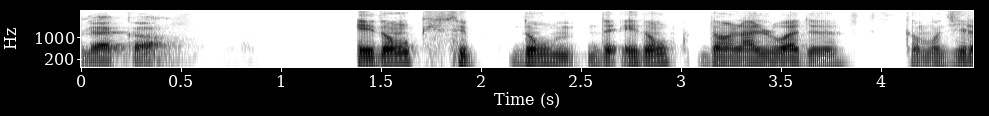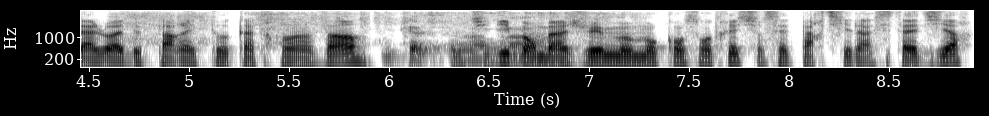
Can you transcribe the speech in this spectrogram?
D'accord. Et donc, c'est donc, et donc, dans la loi de, comme on dit, la loi de Pareto 80-20, tu dis, bon, ben, je vais me, concentrer sur cette partie-là. C'est-à-dire,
